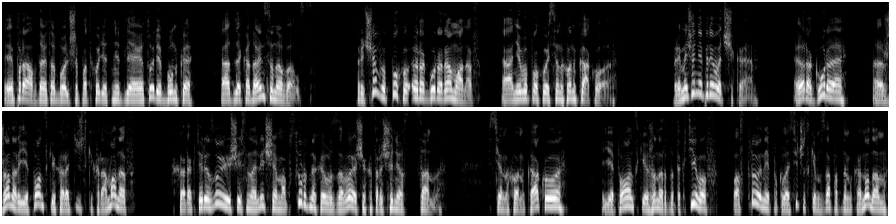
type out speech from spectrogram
И правда, это больше подходит не для Этури Бунка, а для Кадансина Велс. Причем в эпоху Эрагура Романов, а не в эпоху Синхонкаку. Примечание переводчика. Эрагура Э, жанр японских эротических романов, характеризующийся наличием абсурдных и вызывающих отвращение сцен. Синхон Каку — японский жанр детективов, построенный по классическим западным канонам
